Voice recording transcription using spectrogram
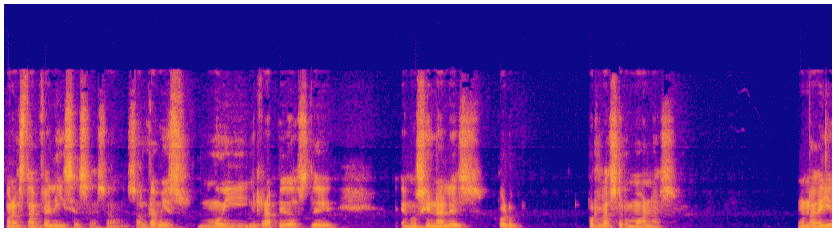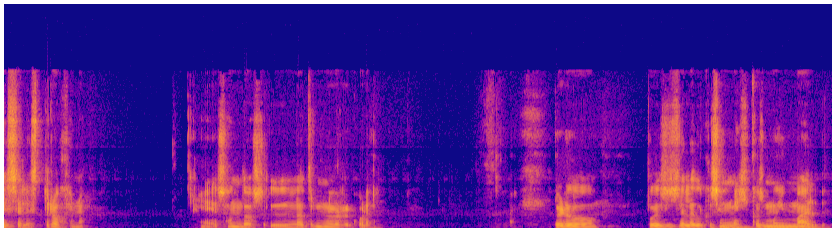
bueno, están felices, son, son cambios muy rápidos de emocionales por, por las hormonas. Una de ellas es el estrógeno. Eh, son dos, el otro no lo recuerdo. Pero pues, la educación en México es muy mal.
